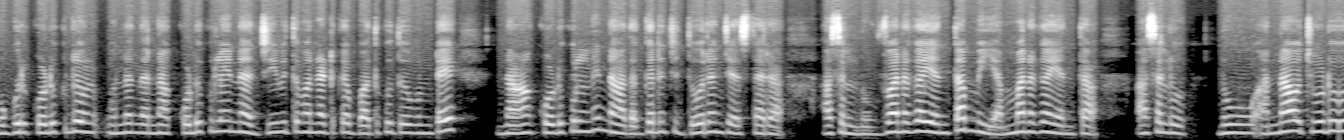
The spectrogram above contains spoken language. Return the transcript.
ముగ్గురు కొడుకులు ఉన్న నా కొడుకులే నా జీవితం అన్నట్టుగా బతుకుతూ ఉంటే నా కొడుకుల్ని నా దగ్గర నుంచి దూరం చేస్తారా? అసలు నువ్వనగా ఎంత మీ అమ్మనగా ఎంత? అసలు నువ్వు అన్నావు చూడు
